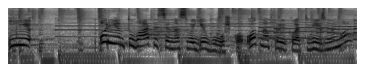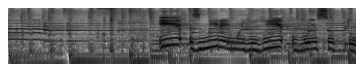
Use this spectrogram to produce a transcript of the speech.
І орієнтуватися на своє вушко. От, наприклад, візьмемо і зміряємо її висоту.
